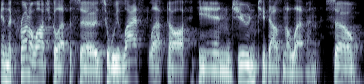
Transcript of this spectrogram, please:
In the chronological episodes, we last left off in June 2011. So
